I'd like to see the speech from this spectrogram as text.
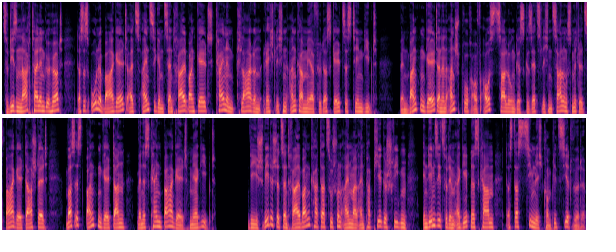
Zu diesen Nachteilen gehört, dass es ohne Bargeld als einzigem Zentralbankgeld keinen klaren rechtlichen Anker mehr für das Geldsystem gibt. Wenn Bankengeld einen Anspruch auf Auszahlung des gesetzlichen Zahlungsmittels Bargeld darstellt, was ist Bankengeld dann, wenn es kein Bargeld mehr gibt? Die schwedische Zentralbank hat dazu schon einmal ein Papier geschrieben, in dem sie zu dem Ergebnis kam, dass das ziemlich kompliziert würde.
